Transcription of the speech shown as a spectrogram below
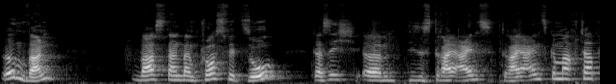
Irgendwann war es dann beim CrossFit so, dass ich ähm, dieses 3-1 gemacht habe,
